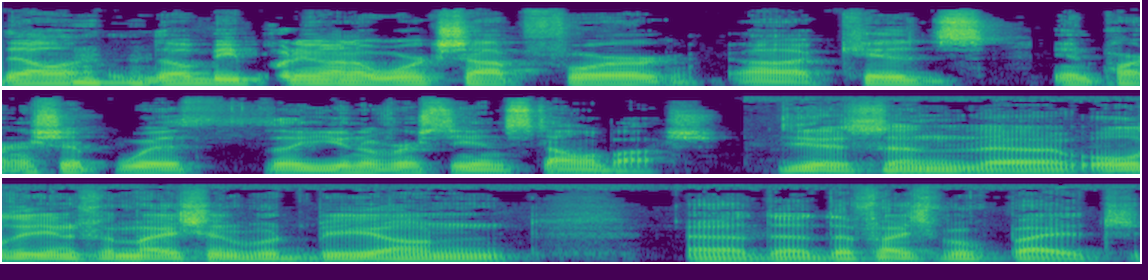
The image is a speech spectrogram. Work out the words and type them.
They'll they'll be putting on a workshop for uh, kids in partnership with the university in Stellenbosch. Yes, and uh, all the information would be on uh, the the Facebook page.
